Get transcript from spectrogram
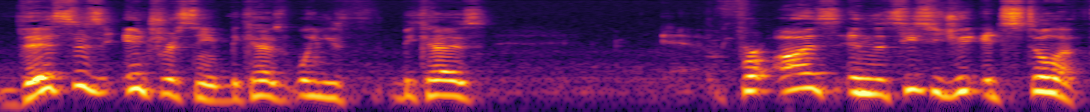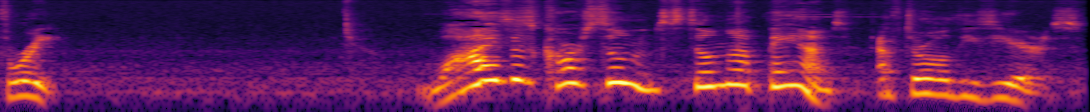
This is interesting because when you because for us in the TCG, it's still at three. Why is this card still still not banned after all these years?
